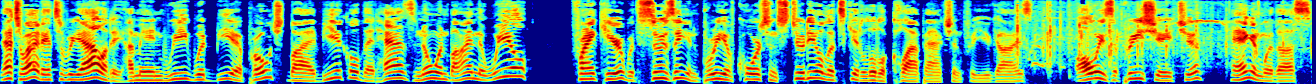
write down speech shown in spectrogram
That's right. It's a reality. I mean, we would be approached by a vehicle that has no one behind the wheel. Frank here with Susie and Bree, of course, in studio. Let's get a little clap action for you guys. Always appreciate you hanging with us.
